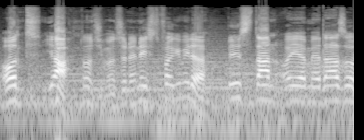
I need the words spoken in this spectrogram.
Und ja, dann sehen wir uns in der nächsten Folge wieder. Bis dann, euer Merdaso.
